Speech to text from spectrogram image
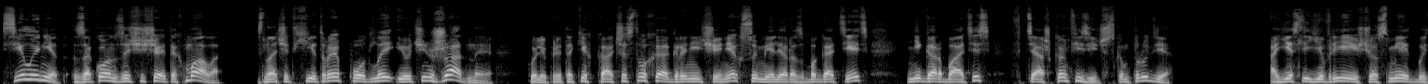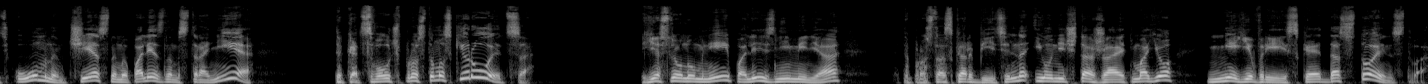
Силы нет, закон защищает их мало, значит хитрые, подлые и очень жадные, коли при таких качествах и ограничениях сумели разбогатеть, не горбатясь в тяжком физическом труде. А если еврей еще смеет быть умным, честным и полезным стране, так эта сволочь просто маскируется. Если он умнее и полезнее меня, это просто оскорбительно и уничтожает мое нееврейское достоинство.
